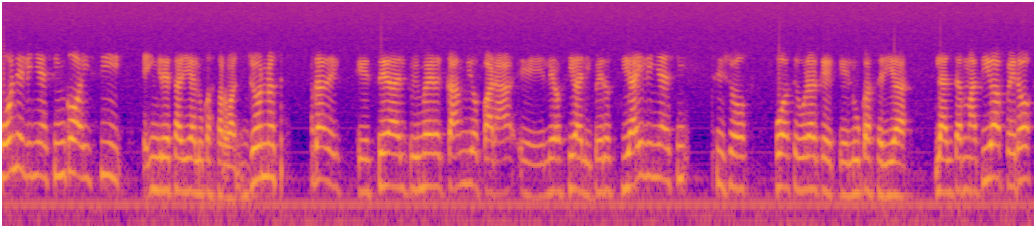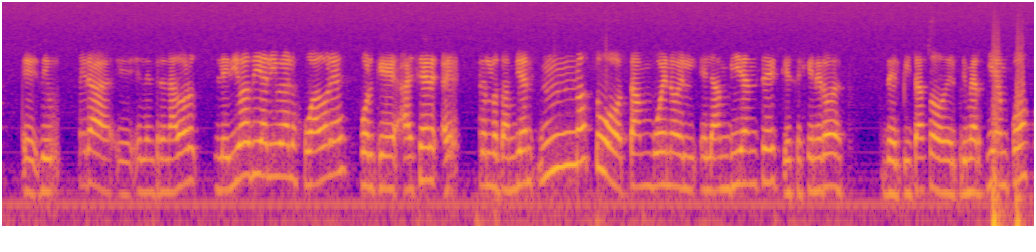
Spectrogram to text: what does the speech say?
pone línea de 5 ahí sí ingresaría Lucas Orbán. Yo no estoy segura de que sea el primer cambio para Leo Sigali, pero si hay línea de 5 si yo puedo asegurar que, Lucas sería la alternativa, pero eh, de manera eh, el entrenador le dio día libre a los jugadores porque ayer también no estuvo tan bueno el, ambiente que se generó del pitazo del primer tiempo.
